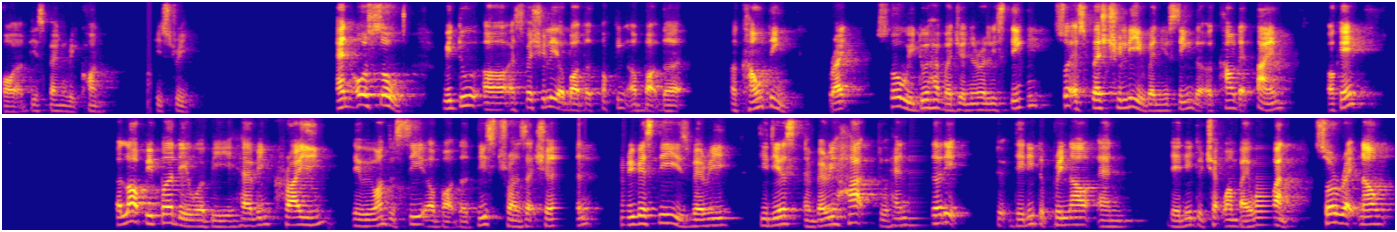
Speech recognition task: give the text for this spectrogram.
for this bank recon history. And also, we do, uh, especially about the talking about the accounting, right? So we do have a general listing. So especially when you're seeing the account at time, okay, a lot of people, they will be having crying they will want to see about the this transaction. Previously is very tedious and very hard to handle it. They need to print out and they need to check one by one. So right now,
